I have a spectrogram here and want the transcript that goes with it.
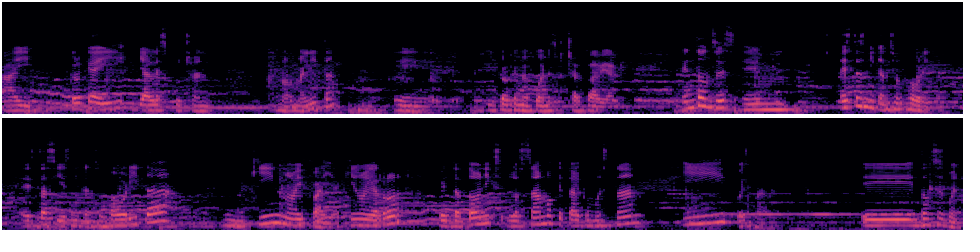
Ahí, creo que ahí ya la escuchan normalita. eh, y creo que me pueden escuchar todavía mí. Entonces, em, esta es mi canción favorita. Esta sí es mi canción favorita. Aquí no hay falla, aquí no hay error. Pentatonics, los amo, ¿qué tal? ¿Cómo están? Y pues nada. Eh, entonces, bueno,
